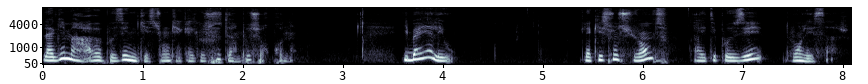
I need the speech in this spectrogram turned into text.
la Guémara va poser une question qui a quelque chose d'un peu surprenant. Ibaya Léo. La question suivante a été posée devant les sages.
